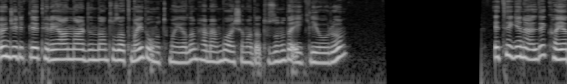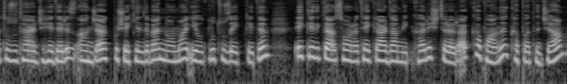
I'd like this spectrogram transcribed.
Öncelikle tereyağının ardından tuz atmayı da unutmayalım. Hemen bu aşamada tuzunu da ekliyorum. Ete genelde kaya tuzu tercih ederiz ancak bu şekilde ben normal iyotlu tuz ekledim. Ekledikten sonra tekrardan bir karıştırarak kapağını kapatacağım.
